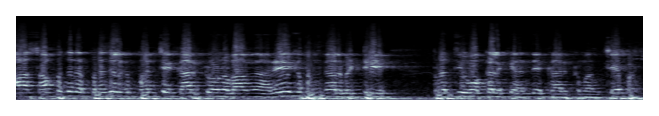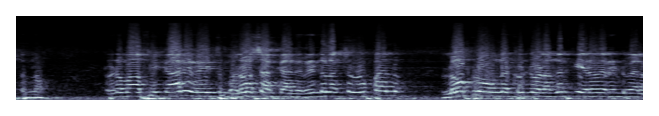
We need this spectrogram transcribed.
ఆ సంపదను ప్రజలకు పంచే కార్యక్రమంలో భాగంగా అనేక పథకాలు పెట్టి ప్రతి ఒక్కరికి అందే కార్యక్రమాలు చేపడుతున్నాం. రుణమాఫీ కానీ రైతు భరోసా కానీ రెండు లక్షల రూపాయలు లోపల ఉన్నటువంటి వాళ్ళందరికీ ఇరవై రెండు వేల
